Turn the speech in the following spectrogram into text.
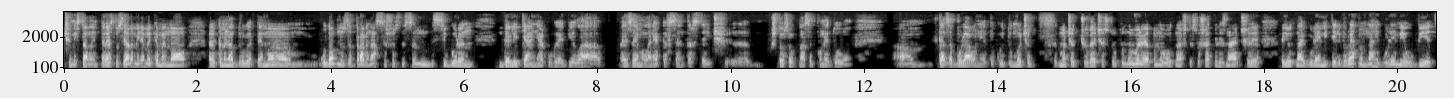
че ми стана интересно. Сега да минем към, едно, към една друга тема. Удобно забравена. Аз всъщност не съм сигурен дали тя някога е била е заемала някакъв център стейдж, що се отнася поне до така, заболяванията, които мъчат, мъчат човечеството, но вероятно много от нашите слушатели знаят, че един от най-големите или вероятно най-големия убиец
